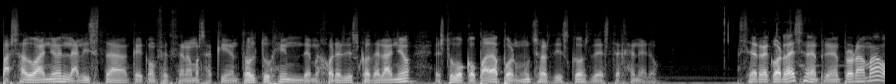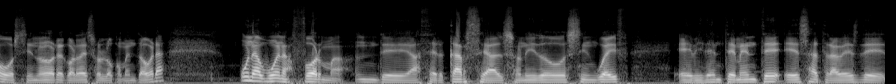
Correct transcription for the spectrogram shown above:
pasado año, en la lista que confeccionamos aquí en Toll to Him de mejores discos del año, estuvo copada por muchos discos de este género. Si recordáis en el primer programa, o si no lo recordáis os lo comento ahora, una buena forma de acercarse al sonido synthwave evidentemente es a través de,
